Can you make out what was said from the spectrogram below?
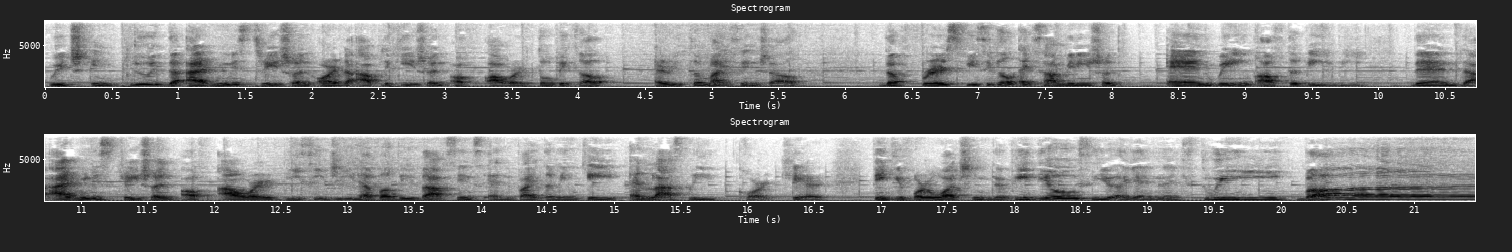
which include the administration or the application of our topical erythromycin gel, the first physical examination and weighing of the baby, then the administration of our BCG, Hep B vaccines, and vitamin K, and lastly, cord care. Thank you for watching the video. See you again next week. Bye!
